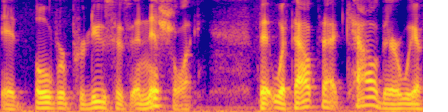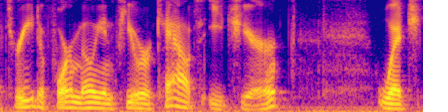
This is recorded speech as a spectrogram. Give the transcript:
it overproduces initially. But without that cow there, we have three to four million fewer cows each year, which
